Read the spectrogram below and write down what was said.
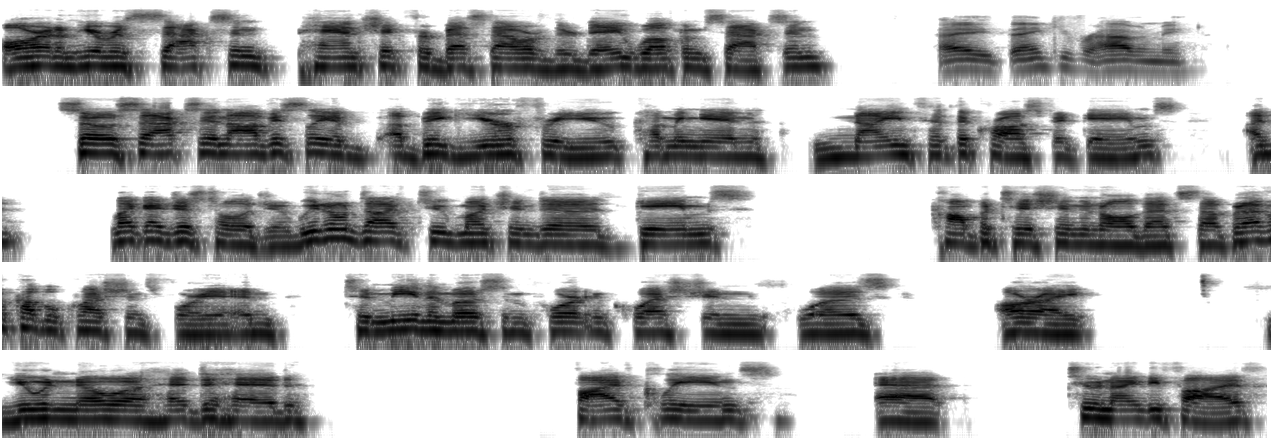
All right, I'm here with Saxon Panchik for best hour of their day. Welcome, Saxon. Hey, thank you for having me. So, Saxon, obviously a, a big year for you, coming in ninth at the CrossFit Games. I, like I just told you, we don't dive too much into games, competition, and all that stuff. But I have a couple questions for you. And to me, the most important question was, all right, you and Noah head to head, five cleans, at 295.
